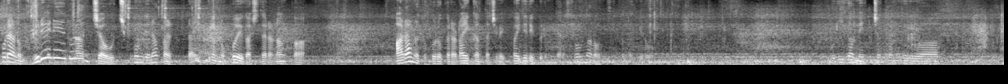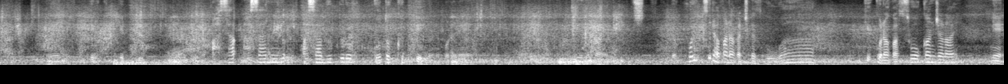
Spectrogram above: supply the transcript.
これあの、グレネードランチャーを打ち込んで、なんか、ライカンの声がしたら、なんか、あらぬところからライカンたちがいっぱい出てくるみたいな、そんなのを聞いたんだけど、がめっちゃ飛んでるわ。ね食ってる食ってる。朝、朝布、朝袋ごと食ってるよね、これね。目の前ちこいつらがなんか近づく。うわー結構なんか壮観じゃない？ね。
